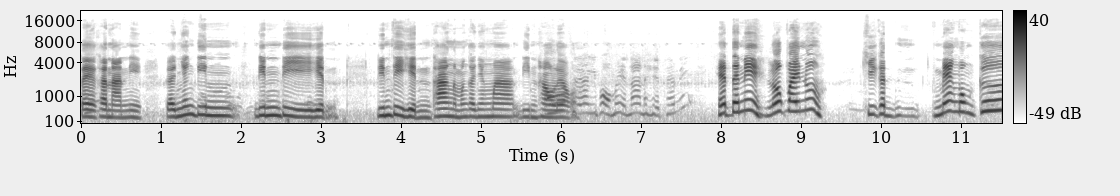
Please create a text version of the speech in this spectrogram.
แต่ขนาดนี้ก็ยังดินดินดีเห็นดินดีเห็นทางน่ะมันก็ยังมาดินเฮาแล้วแสดงอีพ่อไม่เห็นหน้าน่ะเห็ดแท้นี้เห็ดแต่นี่ลงไปนู่นขี่กับแมงมงกือ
